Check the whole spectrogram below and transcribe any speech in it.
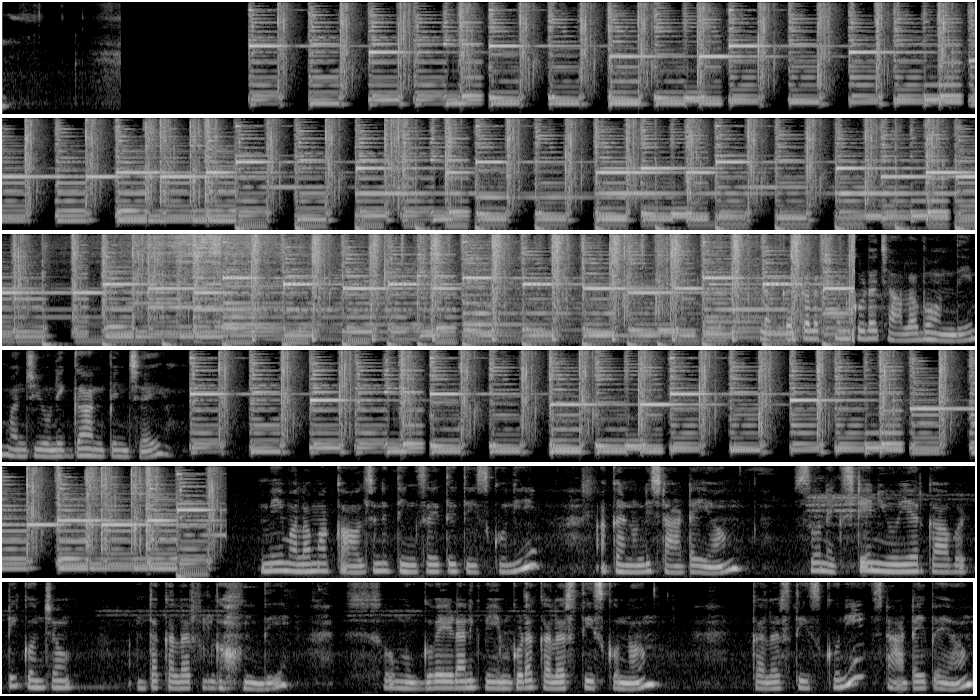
కలెక్షన్ కూడా చాలా బాగుంది. మంచి యూనిక్గా అనిపించాయి. మేము అలా మాకు కావాల్సిన థింగ్స్ అయితే తీసుకొని అక్కడ నుండి స్టార్ట్ అయ్యాం. So next day new year కాబట్టి కొంచెం అంత కలర్ఫుల్గా ఉంది. సో ముగ్గు వేయడానికి మేము కూడా కలర్స్ తీసుకున్నాం. కలర్స్ తీసుకుని స్టార్ట్ అయిపోయాం.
